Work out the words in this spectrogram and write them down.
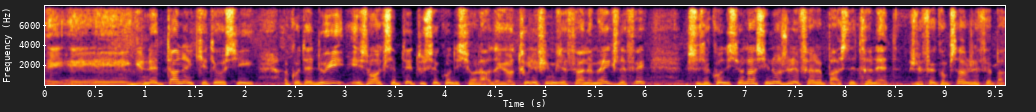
et, et, Ned Tannen, qui était aussi à côté de lui, ils ont accepté toutes ces conditions-là. D'ailleurs, tous les films que j'ai fait en Amérique, je les fais sous ces conditions-là, sinon je ne les ferais pas, c'était très net. Je les fais comme ça ou je ne les fais pas.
